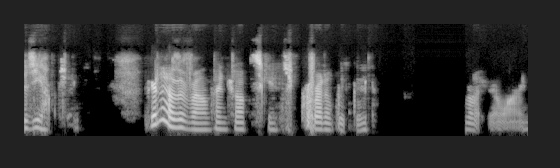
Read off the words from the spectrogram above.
busy hatching. Getting another Valentine shock, this game's incredibly good. I'm not gonna lie.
